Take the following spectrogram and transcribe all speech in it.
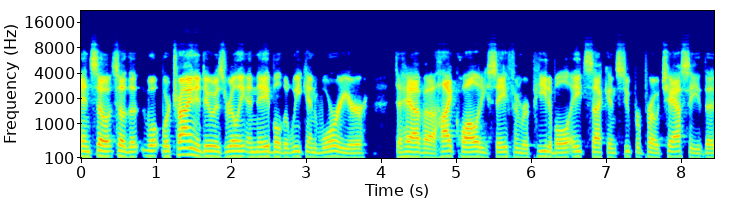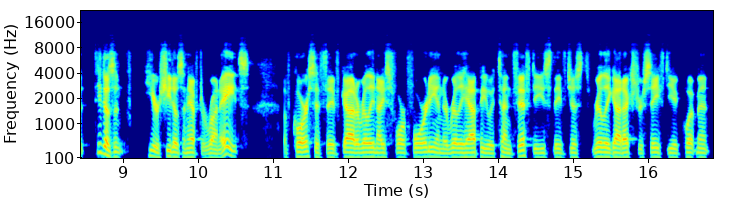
and so so the what we're trying to do is really enable the weekend warrior to have a high quality, safe and repeatable 8 second super pro chassis that he doesn't he or she doesn't have to run eights. Of course, if they've got a really nice 440 and they're really happy with 1050s, they've just really got extra safety equipment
